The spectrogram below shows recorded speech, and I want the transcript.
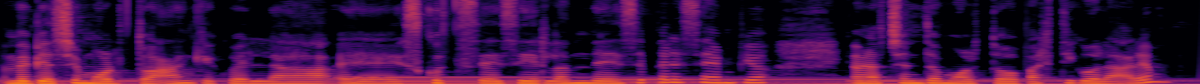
A me piace molto anche quella eh, scozzese, irlandese, per esempio, è un accento molto particolare.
